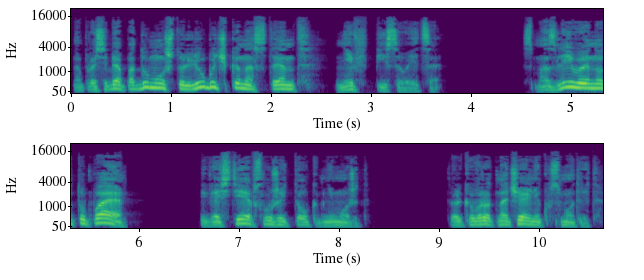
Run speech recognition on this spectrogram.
но про себя подумал, что Любочка на стенд не вписывается. Смазливая, но тупая, и гостей обслужить толком не может. Только в рот начальнику смотрит.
